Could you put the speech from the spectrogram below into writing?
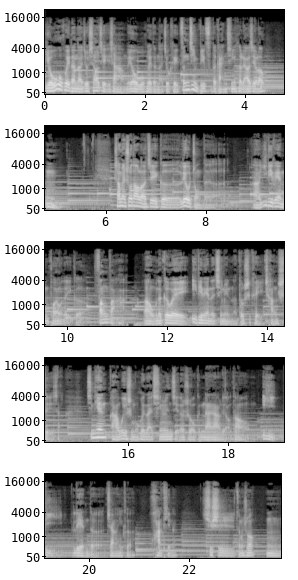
有误会的呢就消解一下，没有误会的呢就可以增进彼此的感情和了解喽。嗯，上面说到了这个六种的呃异地恋朋友的一个方法哈啊，我们的各位异地恋的情侣呢都是可以尝试一下。今天啊为什么会在情人节的时候跟大家聊到异地恋的这样一个话题呢？其实怎么说，嗯。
